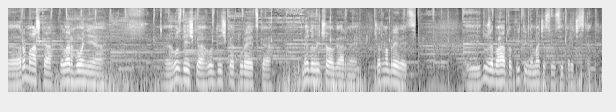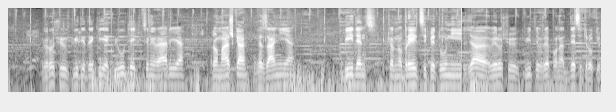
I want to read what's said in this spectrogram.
е, ромашка, пеларгонія, е, гвоздичка, гвоздичка турецька, медовичок гарний, чорнобривець. І дуже багато квітів, нема часу всі перечисляти. Вирощую квіти такі, як лютик, цинерарія, ромашка, газанія, біденс, чорнобривці, петунії. Я вирощую квіти вже понад 10 років.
